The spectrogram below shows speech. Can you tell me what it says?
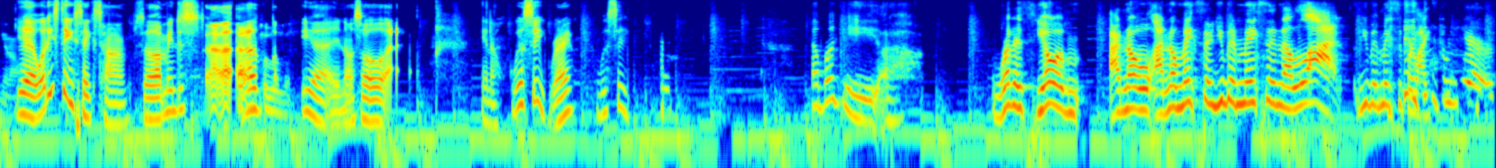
you know yeah well these things takes time. So I mean just I, I, absolutely yeah you know so you know we'll see right we'll see. A boogie. Uh, what is yo? I know, I know, mixer. You've been mixing a lot. You've been mixing for like two years.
